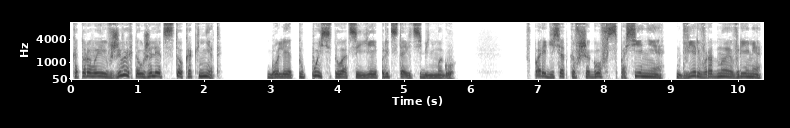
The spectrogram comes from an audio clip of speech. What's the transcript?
которого и в живых-то уже лет сто как нет. Более тупой ситуации я и представить себе не могу. В паре десятков шагов спасение, дверь в родное время,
